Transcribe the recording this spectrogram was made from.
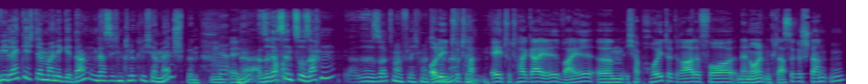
wie lenke ich denn meine Gedanken, dass ich ein glücklicher Mensch bin? Ey. Ne? Also das sind so Sachen, also sollte man vielleicht mal Olli, drüber total, ey, total geil, weil ähm, ich habe heute gerade vor einer neunten Klasse gestanden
